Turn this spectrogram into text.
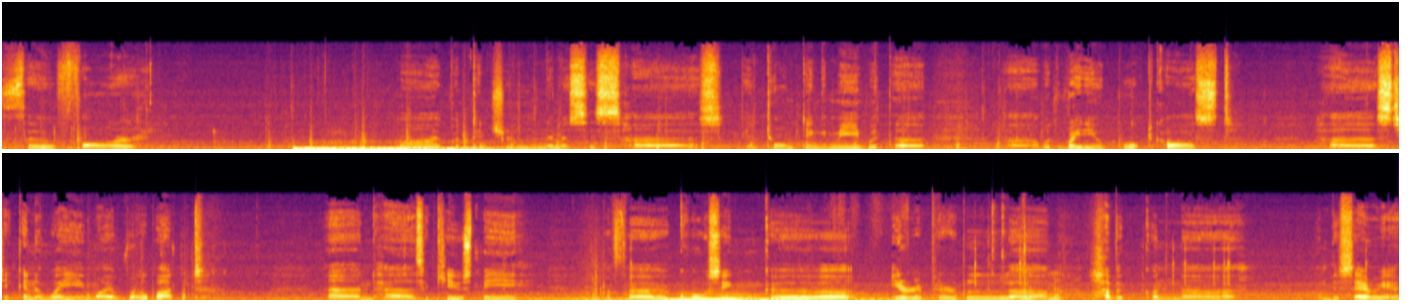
so far, my potential nemesis has been taunting me with uh, uh, with radio broadcast has taken away my robot and has accused me of uh, causing uh, irreparable uh, havoc on, uh, on this area.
